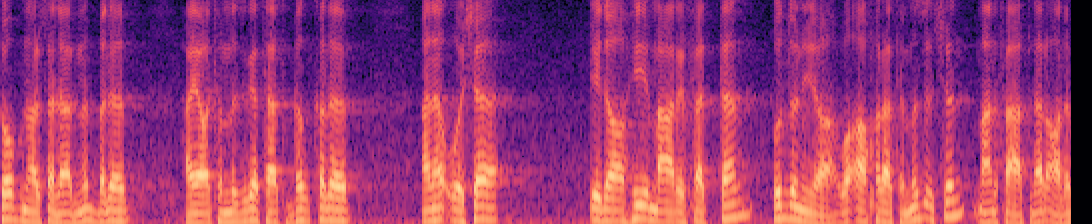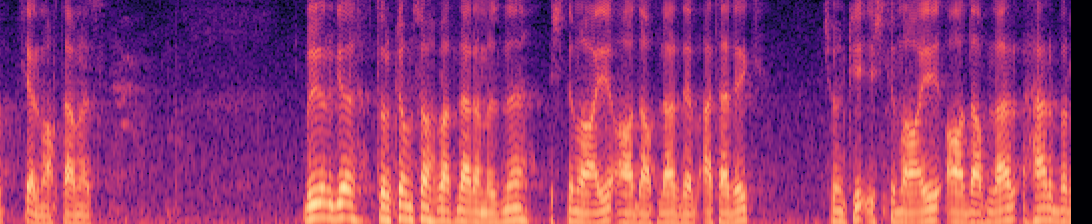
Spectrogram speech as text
ko'p narsalarni bilib hayotimizga tadbiq qilib ana o'sha ilohiy ma'rifatdan bu dunyo va oxiratimiz uchun manfaatlar olib kelmoqdamiz. Bu yilgi turkum suhbatlarimizni ijtimoiy odoblar deb atadik. Chunki ijtimoiy odoblar har bir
